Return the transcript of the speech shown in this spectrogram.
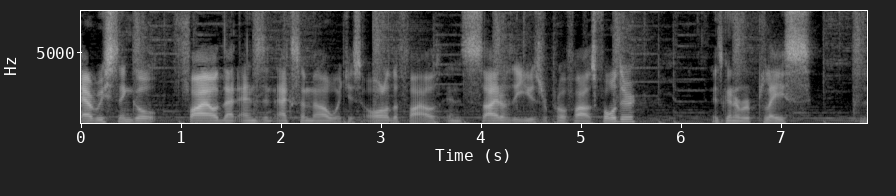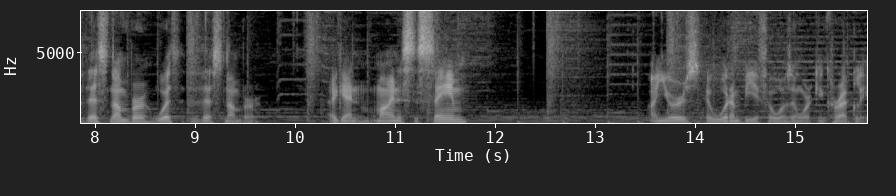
every single file that ends in XML, which is all of the files inside of the user profiles folder, is going to replace this number with this number. Again, mine is the same, on yours it wouldn't be if it wasn't working correctly.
